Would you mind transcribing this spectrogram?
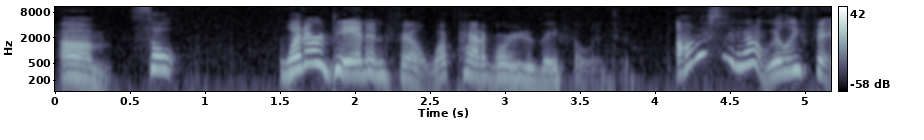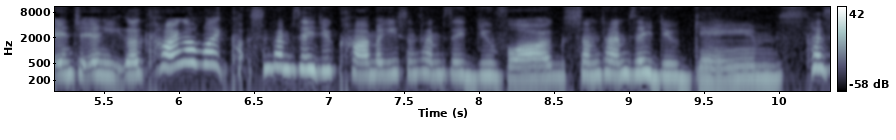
Um, so, what are Dan and Phil? What category do they fill into? Honestly, don't really fit into any. They're kind of like sometimes they do comedy, sometimes they do vlogs, sometimes they do games. Because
